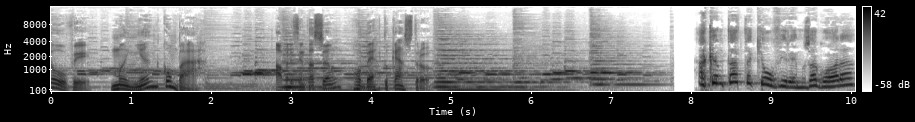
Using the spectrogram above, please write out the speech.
ouve Manhã com Bar. Apresentação Roberto Castro. A cantata que ouviremos agora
